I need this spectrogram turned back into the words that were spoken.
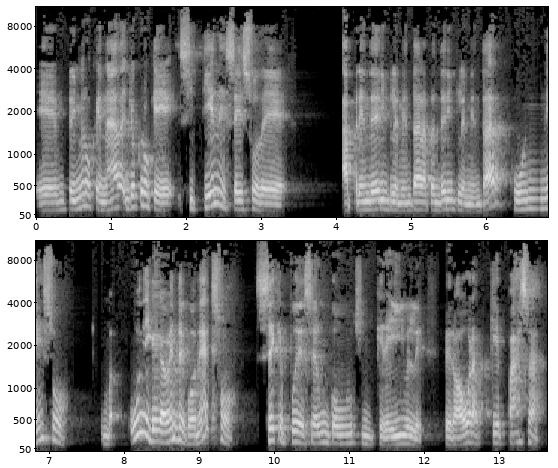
Eh, primero que nada, yo creo que si tienes eso de aprender, implementar, aprender, implementar, con eso, únicamente con eso, sé que puede ser un coach increíble, pero ahora, ¿qué pasa?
